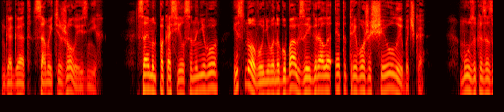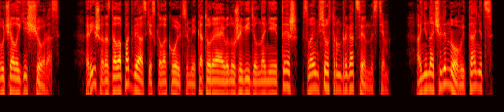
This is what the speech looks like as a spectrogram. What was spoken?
Гагат — самый тяжелый из них. Саймон покосился на него, и снова у него на губах заиграла эта тревожащая улыбочка. Музыка зазвучала еще раз. Риш раздала подвязки с колокольцами, которые Айван уже видел на ней Тэш своим сестрам-драгоценностям. Они начали новый танец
